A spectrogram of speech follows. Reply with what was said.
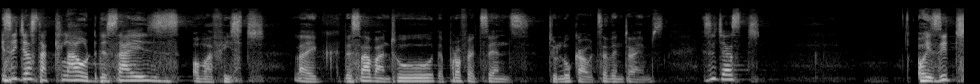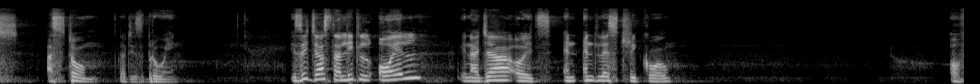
Is it just a cloud the size of a fist, like the servant who the prophet sends to look out seven times? Is it just or is it a storm that is brewing? Is it just a little oil in a jar, or it's an endless trickle of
